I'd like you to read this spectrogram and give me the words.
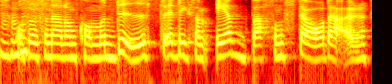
Mm. Och sen så när de kommer dit är det liksom Ebba som står där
